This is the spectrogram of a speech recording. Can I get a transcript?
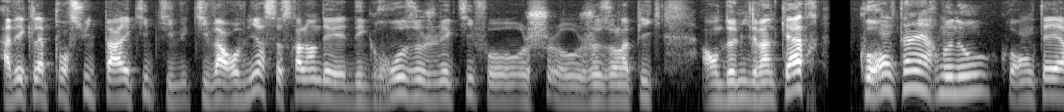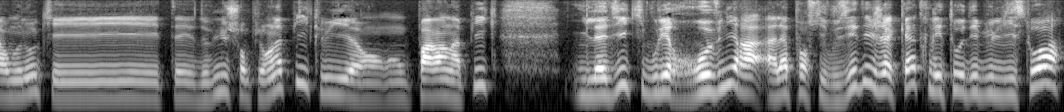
avec la poursuite par équipe qui, va revenir. Ce sera l'un des, gros objectifs aux, Jeux Olympiques en 2024. Corentin Hermenot, Corentin Hermenot qui était devenu champion olympique, lui, en, paralympique, il a dit qu'il voulait revenir à, à, la poursuite. Vous êtes déjà quatre, il était au début de l'histoire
